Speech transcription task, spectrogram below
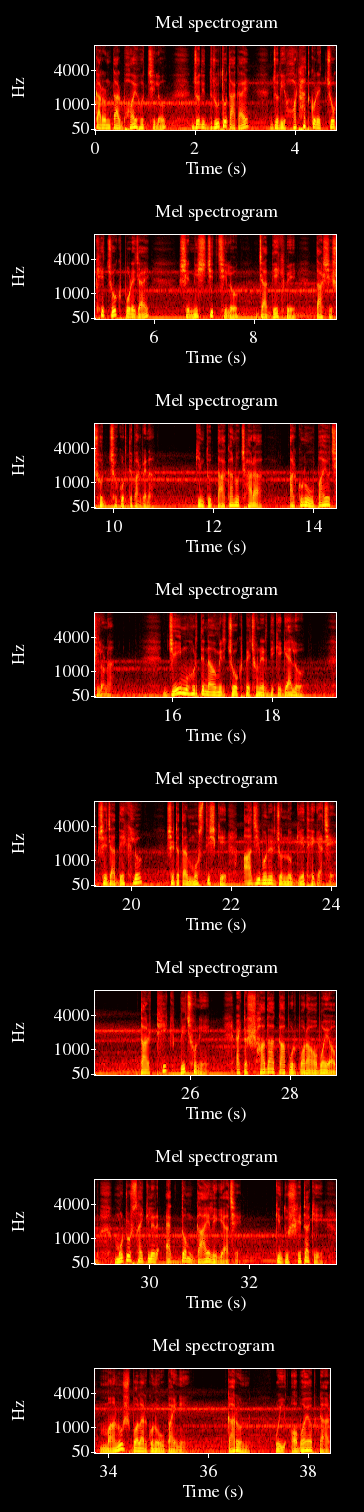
কারণ তার ভয় হচ্ছিল, যদি দ্রুত তাকায়, যদি হঠাৎ করে চোখে চোখ পড়ে যায়, সে নিশ্চিত ছিল যা দেখবে তা সে সহ্য করতে পারবে না। কিন্তু তাকানো ছাড়া আর কোনো উপায়ও ছিল না। যেই মুহূর্তে নাওমির চোখ পেছনের দিকে গেল, সে যা দেখল, সেটা তার মস্তিষ্কে আজীবনের জন্য গেঁথে গেছে। তার ঠিক পেছনে একটা সাদা কাপড় পরা অবয়ব মোটরসাইকেলের একদম গায়ে লেগে আছে। কিন্তু সেটাকে মানুষ বলার কোনো উপায় নেই। কারণ ওই অবয়বটার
